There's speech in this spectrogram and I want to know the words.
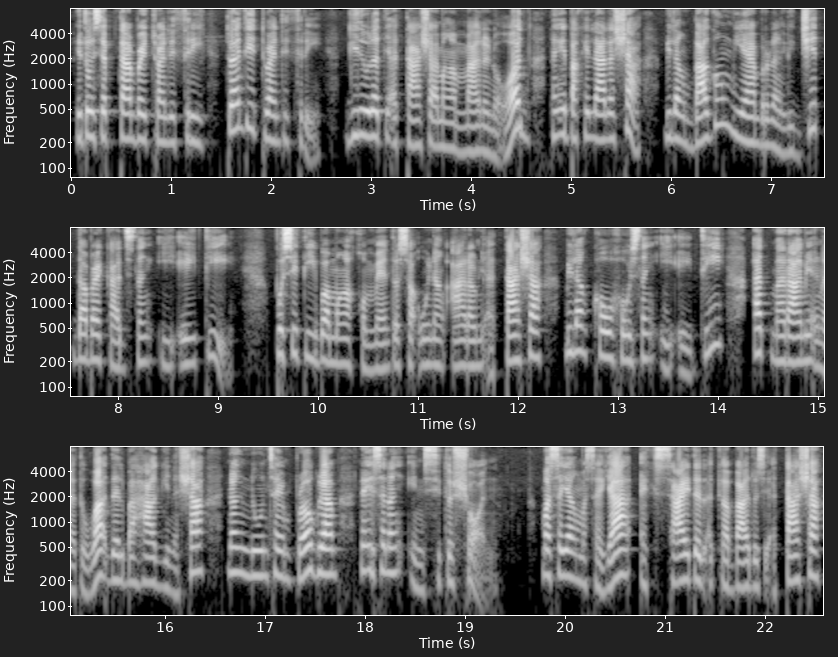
Nitong September 23, 2023, ginulat ni Atasha ang mga manonood nang ipakilala siya bilang bagong miyembro ng Legit Dabarkads ng EAT. Positibo ang mga komento sa unang araw ni Atasha bilang co-host ng EAT at marami ang natuwa dahil bahagi na siya ng noontime program na isa ng institusyon. Masayang masaya, excited at kabado si Atasha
